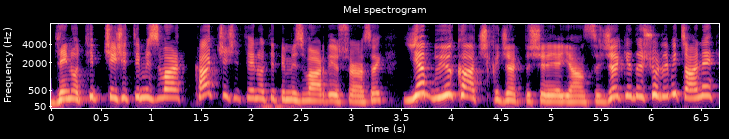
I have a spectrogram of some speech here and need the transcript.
Genotip çeşitimiz var. Kaç çeşit fenotipimiz var diye sorarsak ya büyük A çıkacak dışarıya yansıyacak ya da şurada bir tane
